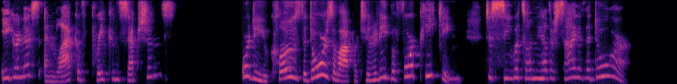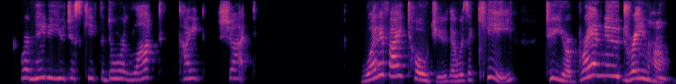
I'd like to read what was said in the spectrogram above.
eagerness and lack of preconceptions? Or do you close the doors of opportunity before peeking to see what's on the other side of the door? Or maybe you just keep the door locked tight shut. What if I told you there was a key to your brand new dream home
